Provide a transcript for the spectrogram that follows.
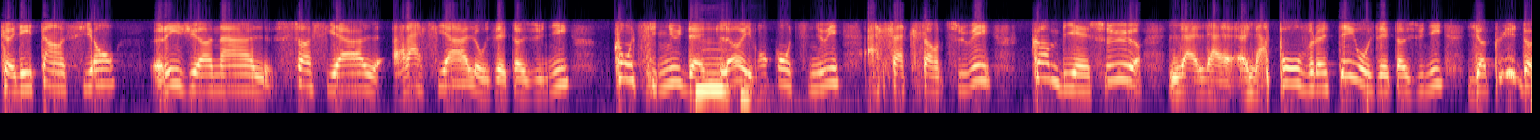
que les tensions régionales, sociales, raciales aux États-Unis continuent d'être hmm. là, ils vont continuer à s'accentuer comme bien sûr la, la, la, pauvreté aux États-Unis. Il y a plus de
